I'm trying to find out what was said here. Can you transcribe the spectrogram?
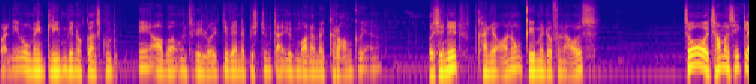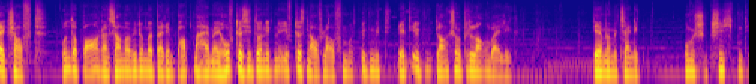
Weil Im Moment leben wir noch ganz gut ohne, aber unsere Leute werden ja bestimmt auch irgendwann einmal krank werden. Weiß ich nicht, keine Ahnung, gehen wir davon aus. So, jetzt haben wir es eh gleich geschafft. Wunderbar, dann sind wir wieder mal bei dem Pappenheimer. Ich hoffe, dass ich da nicht öfters auflaufen muss. Irgendwie wird irgendwie langsam ein bisschen langweilig. Der immer mit seinen komischen Geschichten, die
